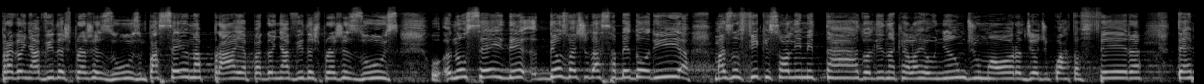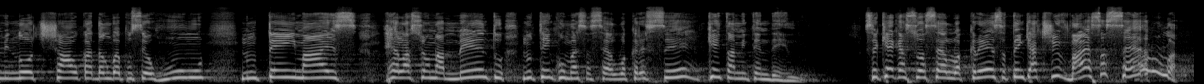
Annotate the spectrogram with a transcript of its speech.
para ganhar vidas para Jesus, um passeio na praia para ganhar vidas para Jesus. Eu não sei, Deus vai te dar sabedoria, mas não fique só limitado ali naquela reunião de uma hora, dia de quarta-feira, terminou, tchau, cada um vai para o seu rumo, não tem mais relacionamento, não tem como essa célula crescer. Quem está me entendendo? Você quer que a sua célula cresça, tem que ativar essa célula.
